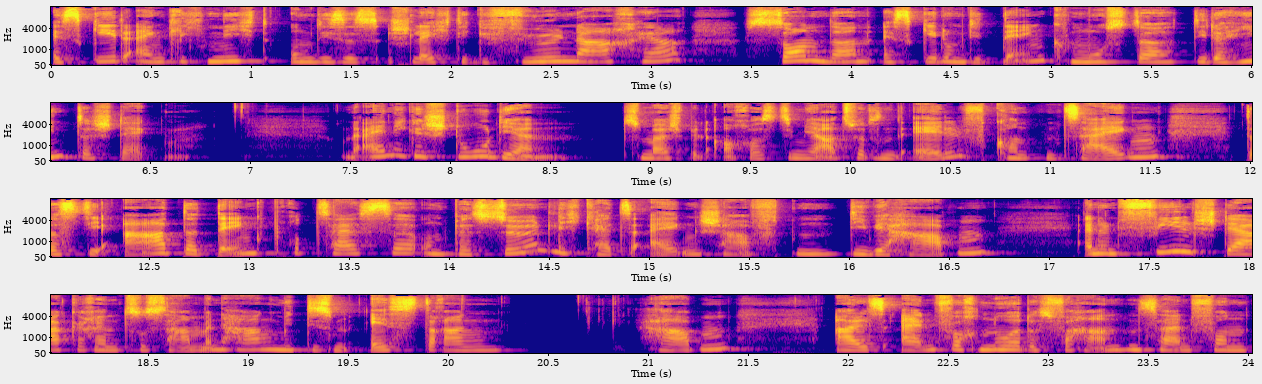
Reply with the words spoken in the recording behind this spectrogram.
es geht eigentlich nicht um dieses schlechte Gefühl nachher, sondern es geht um die Denkmuster, die dahinter stecken. Und einige Studien, zum Beispiel auch aus dem Jahr 2011, konnten zeigen, dass die Art der Denkprozesse und Persönlichkeitseigenschaften, die wir haben, einen viel stärkeren Zusammenhang mit diesem Essdrang haben, als einfach nur das Vorhandensein von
